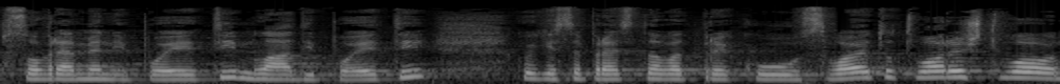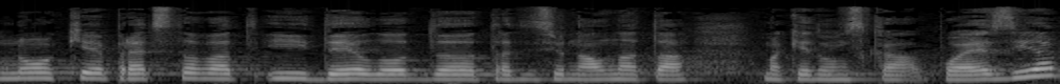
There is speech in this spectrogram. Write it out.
современи поети, млади поети, кои ќе се представат преку своето творештво, но ќе представат и дел од традиционалната македонска поезија.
